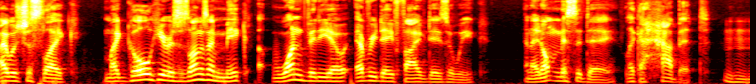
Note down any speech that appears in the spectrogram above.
i was just like my goal here is as long as i make one video every day five days a week and i don't miss a day like a habit Mhm.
